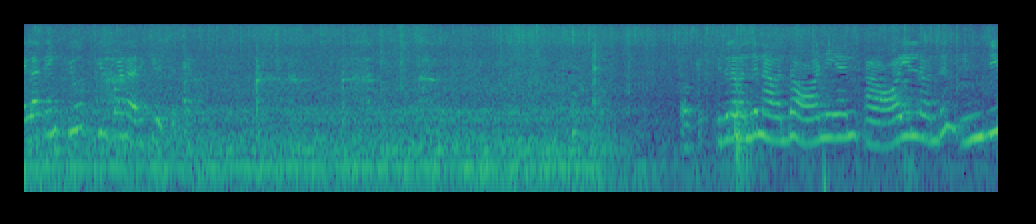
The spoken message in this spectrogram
எல்லாத்தையும் க்யூப் க்யூப்பாக நறுக்கி வச்சுருக்கேன் ஓகே இதில் வந்து நான் வந்து ஆனியன் ஆயிலில் வந்து இஞ்சி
